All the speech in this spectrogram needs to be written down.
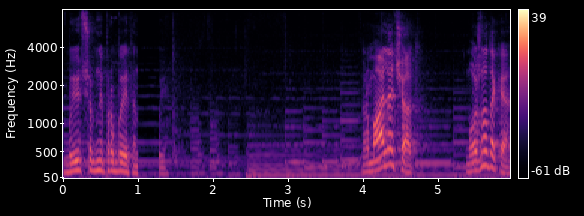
Боюсь, щоб не пробити. нахуй. Нормально, чат? Можна таке?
